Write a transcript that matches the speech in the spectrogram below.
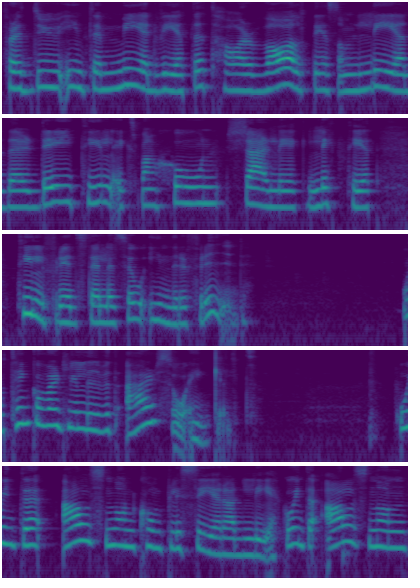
För att du inte medvetet har valt det som leder dig till expansion, kärlek, lätthet, tillfredsställelse och inre frid. Och tänk om verkligen livet är så enkelt. Och inte alls någon komplicerad lek och inte alls någon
